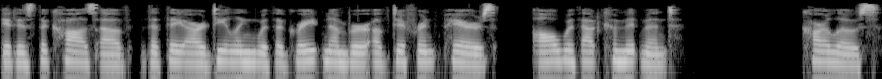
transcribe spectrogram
it is the cause of that they are dealing with a great number of different pairs, all without commitment. Carlos.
